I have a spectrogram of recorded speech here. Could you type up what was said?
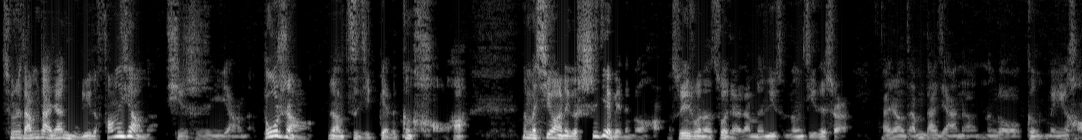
所以说，咱们大家努力的方向呢，其实是一样的，都是让让自己变得更好哈。那么，希望这个世界变得更好。所以说呢，做点咱们力所能及的事儿，来让咱们大家呢能够更美好，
